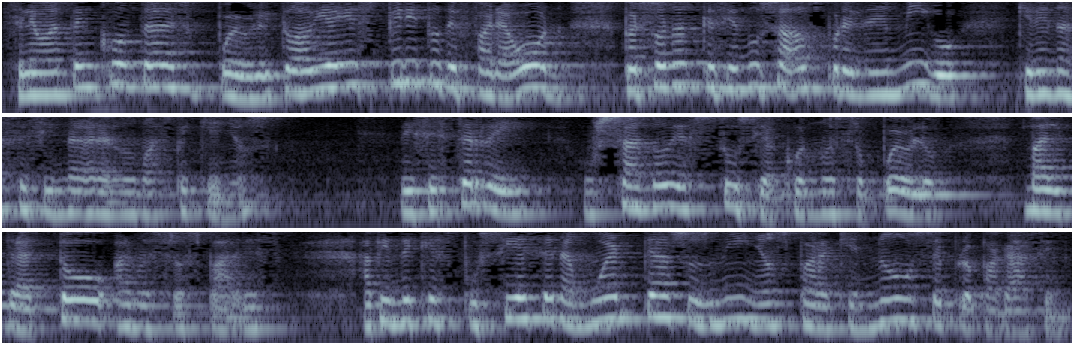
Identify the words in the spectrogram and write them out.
se levanta en contra de su pueblo y todavía hay espíritus de faraón, personas que siendo usados por el enemigo quieren asesinar a los más pequeños. Dice este rey, usando de astucia con nuestro pueblo, maltrató a nuestros padres, a fin de que expusiesen a muerte a sus niños para que no se propagasen.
